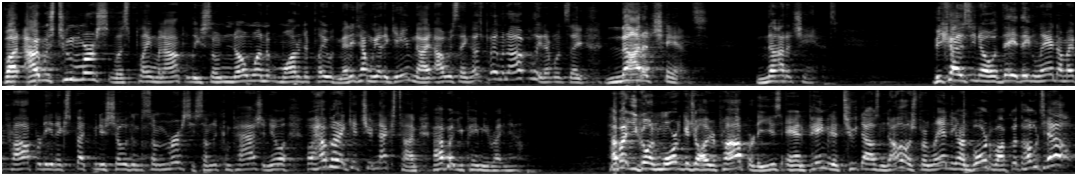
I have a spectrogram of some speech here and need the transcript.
But I was too merciless playing Monopoly, so no one wanted to play with me. Anytime we had a game night, I was saying, let's play Monopoly. And everyone would say, not a chance. Not a chance. Because, you know, they, they land on my property and expect me to show them some mercy, some compassion. You know, well, how about I get you next time? How about you pay me right now? How about you go and mortgage all your properties and pay me the $2,000 for landing on Boardwalk with a hotel?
